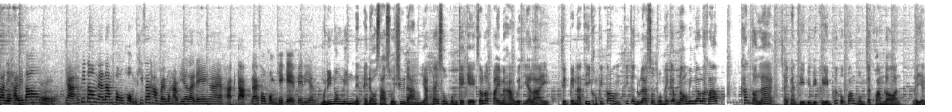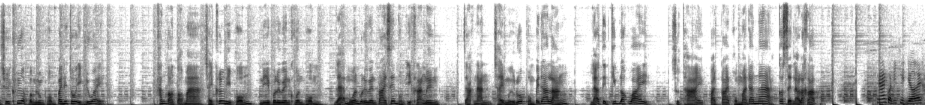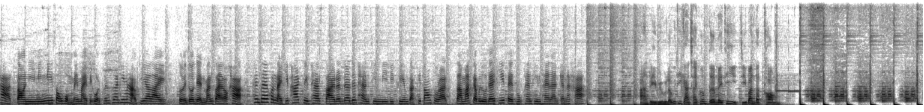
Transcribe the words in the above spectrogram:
สวัสดีค่ะพี่ต้อมครับอยากให้พี่ต้อมแนะนำทรงผมที่จะทำไปมหาวิทยาลัยได้ง่ายๆอะค่ะ อยากได้ทรงผมเก๋ๆไปเรียน วันนี้น้องมิ้งเน็ตไอดอลสาวสวยชื่อดัง อยากได้ทรงผมเก๋ๆสำหรับไปมหาวิทยาลัย จึงเป็นหน้าที่ของพี่ต้อมที่จะดูแลทรงผมให้กับน้องมิ้งแล้วล่ะครับ ขั้นตอนแรกใช้แพนทีนบีบีครีมเพื่อปกป้องผมจากความร้อน และยังช่วยเคลือบบำรุงผมไปในตัวอีกด้วย ขั้นตอนต่อมาใช้เครื่องหนีบผมหนีบบริเวณโคนผม และม้วนบริเวณปลายเส้นผมอีกครั้งหนึ่ง จากนั้นใช้มือรวบผมไปด้านหลัง แล้วติดกิ๊บล็อกไว้ สุดท้ายปัดปลายผมมาด้านหน้าก็เสร็จแล้วล่ะครับ ง่ายกว่าที่คิดเยอะเลยค่ะ ตอนนี้มิ้งมีทรงผมใหม่ๆไปอวดเพื่อนๆที่มหาวิทยาลัย สวยโดดเด่นมั่นใจแล้วค่ะ เพื่อนๆ คนไหนที่พลาดคลิปแฮร์สไตล์เดิร์ดๆด้วยแพนทีนบีบีครีมจากพี่ต้อมสุรัตน์สามารถกลับไปดูได้ที่ Facebook แพนทีนไทยแลนด์กันนะคะ อ่านรีวิวและวิธีการใช้เพิ่มเติมได้ที่ gban.com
